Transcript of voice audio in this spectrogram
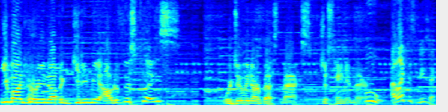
You mind hurrying up and getting me out of this place? We're doing our best, Max. Just hang in there. Ooh, I like this music.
